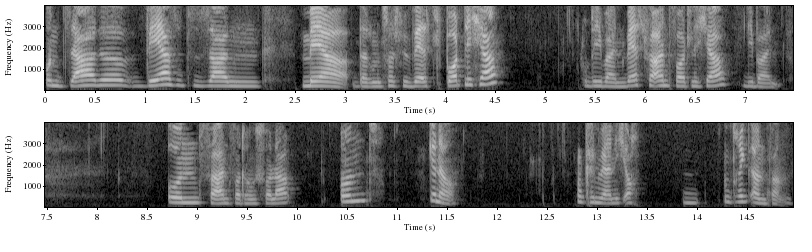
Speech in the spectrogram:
und sage, wer sozusagen mehr darin, zum Beispiel, wer ist sportlicher? Oder die beiden, wer ist verantwortlicher? Die beiden. Und verantwortungsvoller. Und genau. Dann können wir eigentlich auch direkt anfangen.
